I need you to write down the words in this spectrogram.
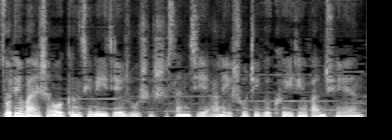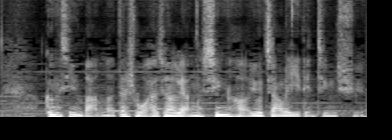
昨天晚上我更新了一节入世十三节，按理说这个课已经完全更新完了，但是我还算良心哈，又加了一点进去。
